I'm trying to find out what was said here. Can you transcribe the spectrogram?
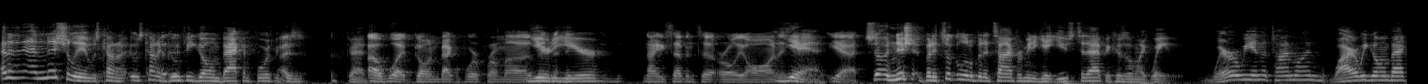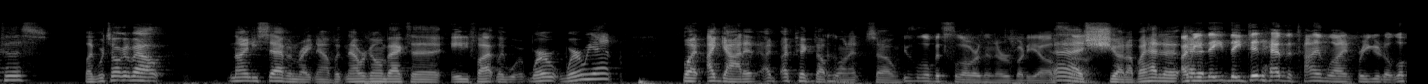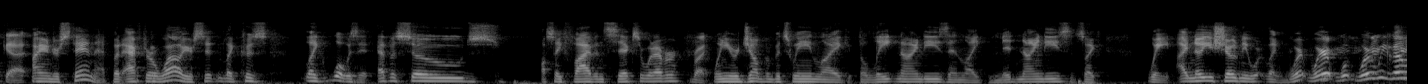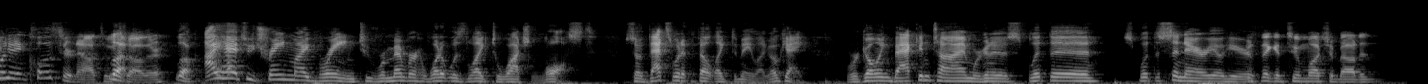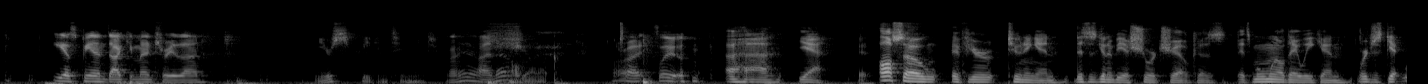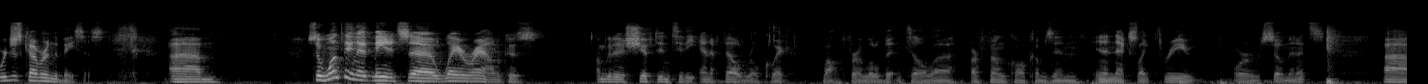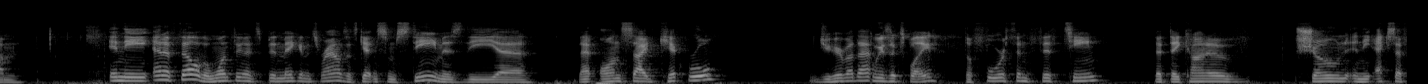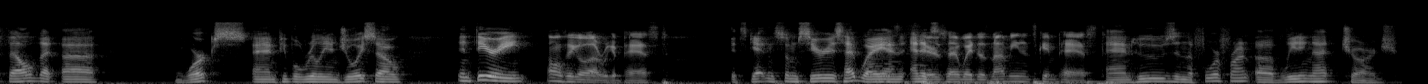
And in- initially, it was kind of it was kind of goofy going back and forth because. Go ahead. Oh, what? Going back and forth from uh, year the- to year. 97 to early on. and- Yeah. Yeah. So initially, but it took a little bit of time for me to get used to that because I'm like, wait, where are we in the timeline? Why are we going back to this? Like we're talking about 97 right now, but now we're going back to 85. Like where where are we at? But I got it. I, I picked up on it. So He's a little bit slower than everybody else. ah, so. shut up. I had to. I had mean, to- they, they did have the timeline for you to look at. I understand that, but after a while, you're sitting like, cause like what was it? Episodes, I'll say five and six or whatever. Right. When you were jumping between like the late '90s and like mid '90s, it's like, wait, I know you showed me where, like where where where, where are we going? You're getting closer now to Look. each other. Look, I had to train my brain to remember what it was like to watch Lost. So that's what it felt like to me. Like, okay, we're going back in time. We're gonna split the split the scenario here. You're thinking too much about an ESPN documentary then. You're speaking too much. I, I know. All right. So you- Uh, yeah. Also, if you're tuning in, this is going to be a short show because it's Memorial Day weekend. We're just get we're just covering the bases. Um, so one thing that made its uh, way around because I'm going to shift into the NFL real quick. Well, for a little bit until uh, our phone call comes in in the next like three or so minutes. Um, in the NFL, the one thing that's been making its rounds, that's getting some steam, is the uh, that onside kick rule. Did you hear about that? Please explain. the fourth and fifth team that they kind of shown in the XFL that uh, works and people really enjoy. So, in theory, I don't think it'll ever get passed. it's getting some serious headway, and and Stairs it's headway does not mean it's getting passed. and who's in the forefront of leading that charge?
